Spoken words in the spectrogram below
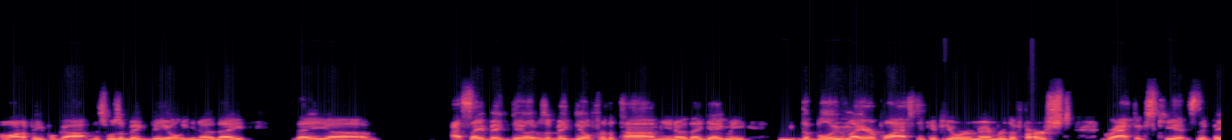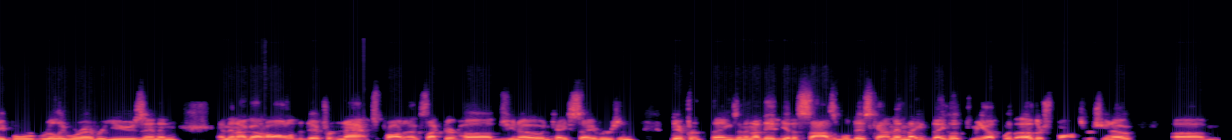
a lot of people got. This was a big deal. You know, they, they, uh, I say big deal. It was a big deal for the time. You know, they gave me the blue Maier plastic, if you'll remember, the first graphics kits that people really were ever using, and and then I got all of the different Nax products, like their hubs, you know, and case savers, and different things. And then I did get a sizable discount. And then they they hooked me up with other sponsors, you know, um,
